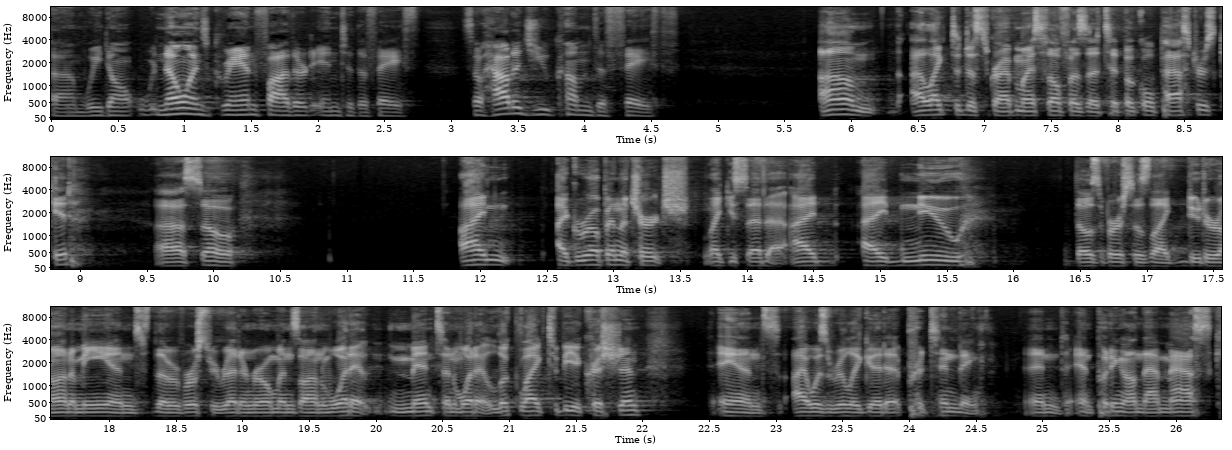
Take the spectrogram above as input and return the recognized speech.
Um, we don't. No one's grandfathered into the faith. So how did you come to faith? Um, I like to describe myself as a typical pastor's kid. Uh, so I I grew up in the church, like you said. I I knew those verses like Deuteronomy and the verse we read in Romans on what it meant and what it looked like to be a Christian, and I was really good at pretending and and putting on that mask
